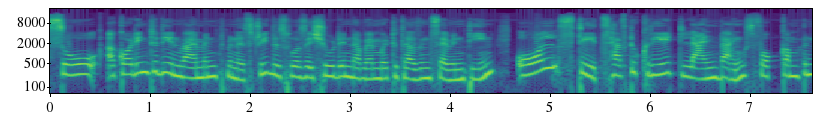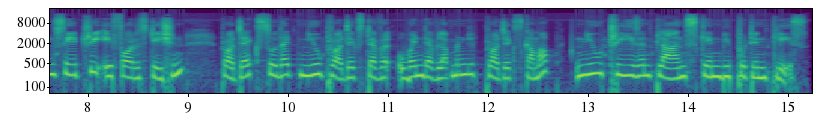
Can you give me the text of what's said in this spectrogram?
So, according to the Environment Ministry, this was issued in November 2017, all states have to create land banks for compensatory afforestation projects so that new projects, when developmental projects come up, new trees and plants can be put in place.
